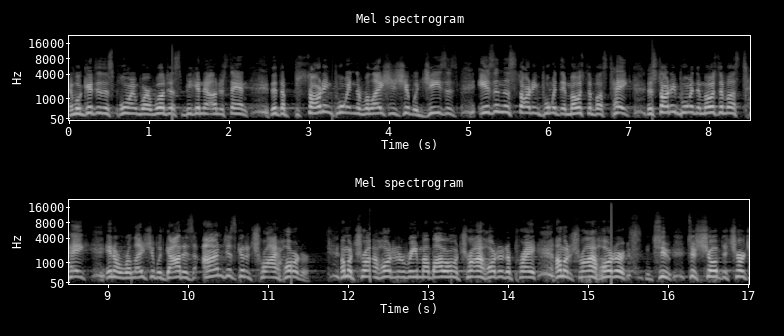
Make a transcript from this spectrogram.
And we'll get to this point where we'll just begin to understand that the starting point in the relationship with Jesus isn't the starting point that most of us take. The starting point that most of us take in our relationship with God is I'm just going to try harder. I'm going to try harder to read my Bible. I'm going to try harder to pray. I'm going to try harder to, to show up to church.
